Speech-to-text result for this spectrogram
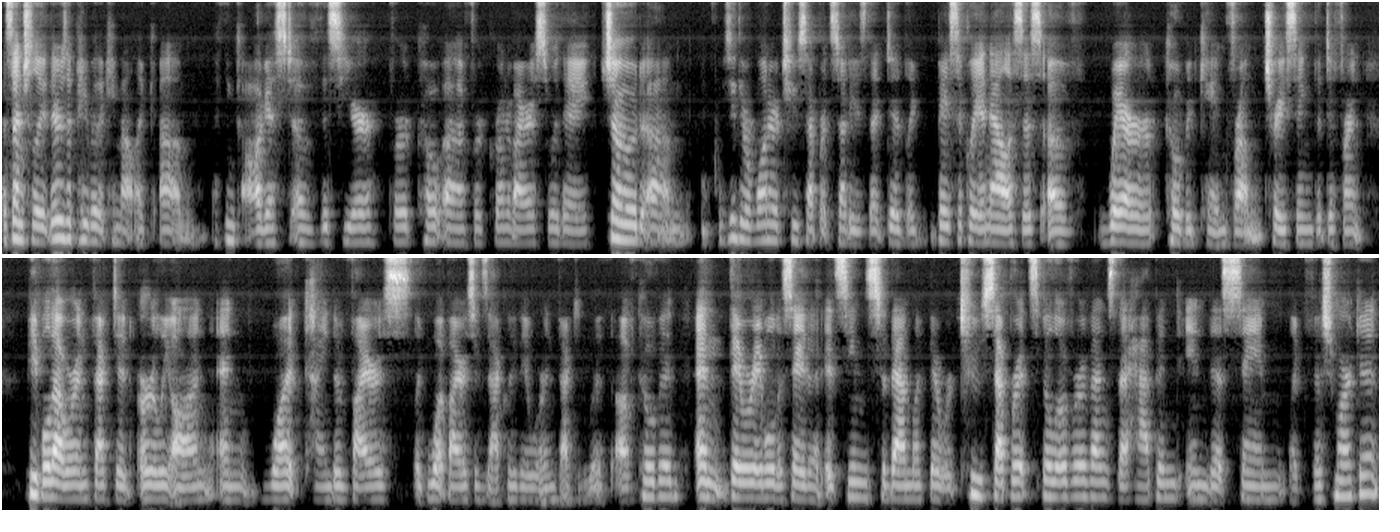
essentially, there's a paper that came out like um, I think August of this year for co- uh, for coronavirus, where they showed um, it was either one or two separate studies that did like basically analysis of where COVID came from, tracing the different people that were infected early on and what kind of virus, like what virus exactly they were infected with of COVID. And they were able to say that it seems to them like there were two separate spillover events that happened in this same like fish market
